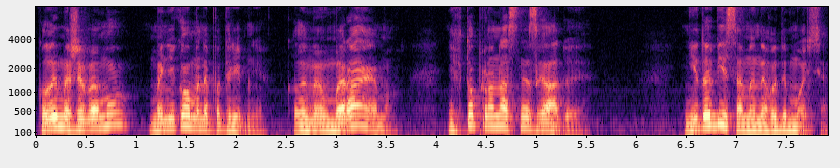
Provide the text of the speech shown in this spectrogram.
Коли ми живемо, ми нікому не потрібні. Коли ми вмираємо, ніхто про нас не згадує. Ні до біса ми не годимося.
